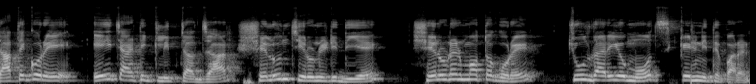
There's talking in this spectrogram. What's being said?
যাতে করে এই চারটি ক্লিপ চার্জার সেলুন চিরুনিটি দিয়ে সেলুনের মতো করে চুল দাড়ি ও মোচ কেটে নিতে পারেন।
